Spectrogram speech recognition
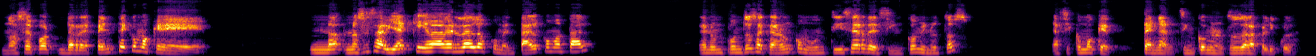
no sé, por, de repente como que no, no se sabía que iba a ver el documental como tal. En un punto sacaron como un teaser de cinco minutos, así como que tengan cinco minutos de la película.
